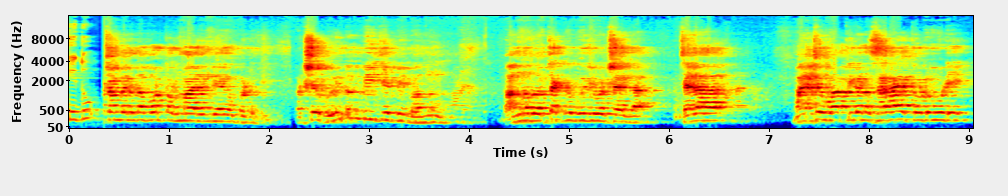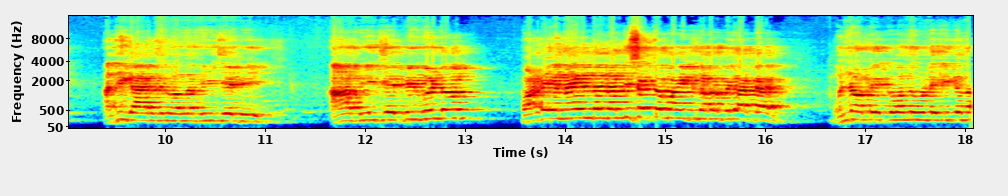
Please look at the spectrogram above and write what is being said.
ചെയ്തു. വരുന്ന രേഖപ്പെടുത്തി. പക്ഷേ വീണ്ടും ബി ജെ പി വന്നു. വന്നത് ഒറ്റയ്ക്ക് ഭൂരിപക്ഷമല്ല. ചില മറ്റു പാർട്ടികളുടെ സഹായത്തോടുകൂടി അധികാരത്തിൽ വന്ന ബി ജെ പി. ആ ബി ജെ പി വീണ്ടും പഴയ നയം തന്നെ അതിശക്തമായിട്ട് നടപ്പിലാക്കാൻ മുന്നോട്ടേക്ക് വന്നുകൊണ്ടിരിക്കുന്ന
